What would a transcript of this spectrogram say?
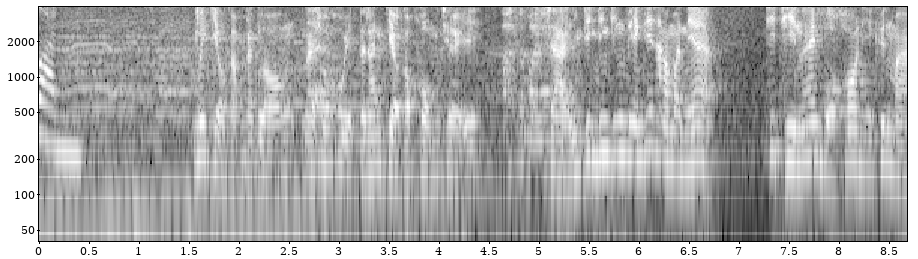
วัน ไม่เกี่ยวกับนักร้องในช่วงโควิดแต่นั้นเกี่ยวกับผมเฉย อะทำไมอะใช่จริงๆจริงๆเพลงที่ทำอันเนี้ยที่ทีนให้หัวข้อนี้ขึ้นมา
